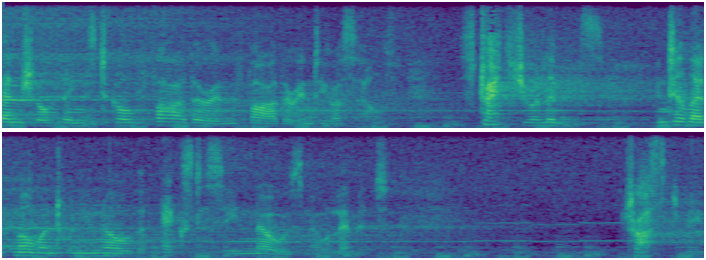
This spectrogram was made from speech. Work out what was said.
Essential things to go farther and farther into yourself. Stretch your limits until that moment when you know that ecstasy knows no limit. Trust me,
